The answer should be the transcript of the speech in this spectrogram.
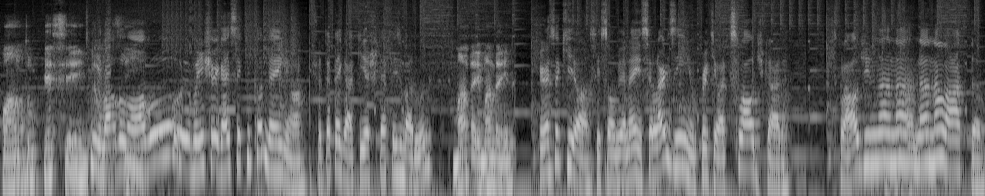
quanto PC. Então, e logo, assim... logo eu vou enxergar esse aqui também, ó. Deixa eu até pegar aqui, acho que até fez barulho. Manda aí, manda aí. Enxergar esse aqui, ó. Vocês estão vendo aí? Celularzinho, porque o xCloud, cara. xCloud na, na, na, na lata.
